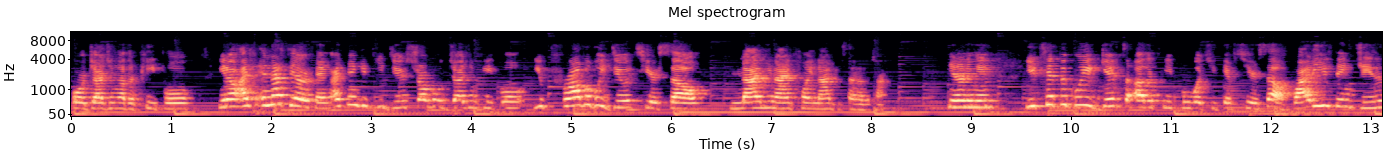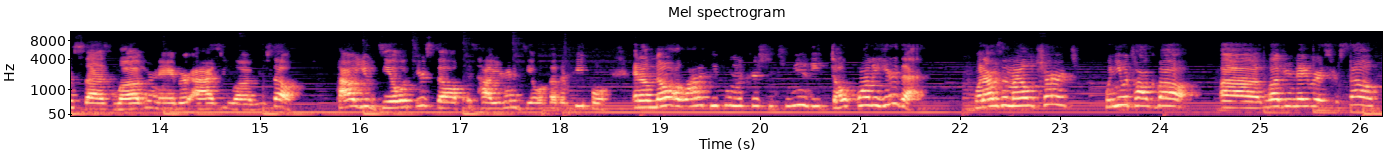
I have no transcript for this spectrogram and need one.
or judging other people. You know, I, and that's the other thing. I think if you do struggle with judging people, you probably do it to yourself 99.9% of the time. You know what I mean? You typically give to other people what you give to yourself. Why do you think Jesus says, love your neighbor as you love yourself? How you deal with yourself is how you're going to deal with other people. And I know a lot of people in the Christian community don't want to hear that. When I was in my old church, when you would talk about uh, love your neighbor as yourself,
